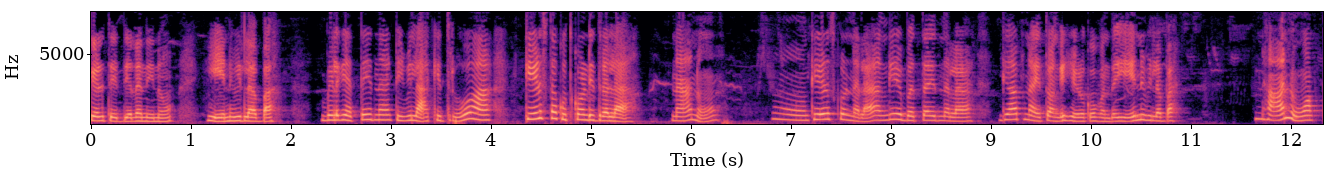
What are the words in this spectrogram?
ಕೇಳ್ತಾ ಇದೆಯಲ್ಲ ನೀನು. ಏನೂ ಇಲ್ಲ ಬಾ. ಬೆಳಗ್ಗೆ ಹತ್ತೈದನ್ನ ಟಿ ವಿಲಿ ಹಾಕಿದ್ರು ಕೇಳಿಸ್ತಾ ಕೂತ್ಕೊಂಡಿದ್ರಲ್ಲ. ನಾನು ಕೇಳಿಸ್ಕೊಂಡಲ್ಲ ಹಂಗೆ ಬರ್ತಾ ಇದ್ನಲ್ಲ. ಗ್ಯಾಪ್ನ ಆಯಿತು, ಹಂಗೆ ಹೇಳ್ಕೊಬಂದೆ ಏನೂ ಇಲ್ಲ ಬಾ. ನಾನು ಅಕ್ಕ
